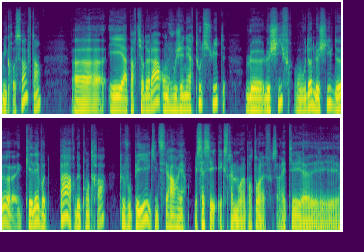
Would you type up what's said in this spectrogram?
Microsoft. hein, euh, et à partir de là, on vous génère tout de suite le, chiffre, on vous donne le chiffre de euh, quelle est votre part de contrat que vous payez et qui ne sert à rien. Mais ça, c'est extrêmement important. Il faut s'arrêter. euh,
